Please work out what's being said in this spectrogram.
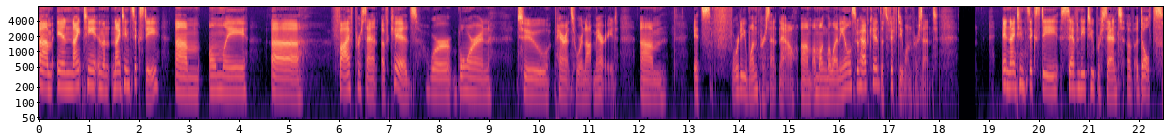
um, in 19 in the 1960, um, only uh, 5% of kids were born to parents who were not married. Um, it's 41% now. Um, among millennials who have kids, it's 51%. In 1960, 72% of adults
